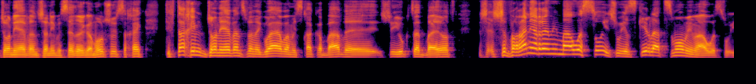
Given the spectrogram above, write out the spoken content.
ג'וני אבנס שאני בסדר גמור שהוא ישחק. תפתח עם ג'וני אבנס ומגווייר במשחק הבא ושיהיו קצת בעיות. ש... שוורן יראה ממה הוא עשוי, שהוא יזכיר לעצמו ממה הוא עשוי.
